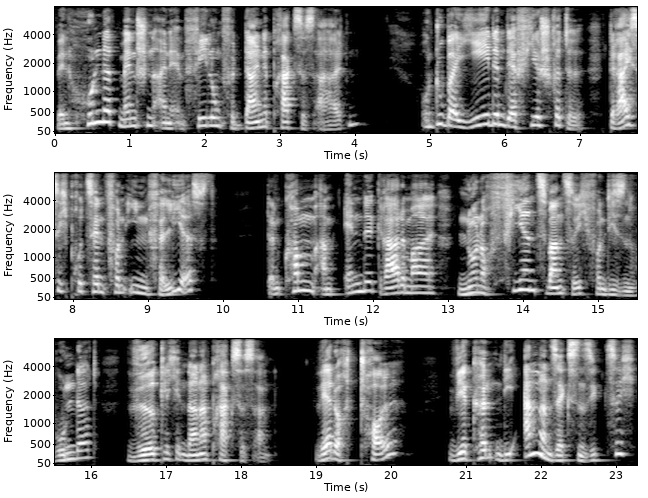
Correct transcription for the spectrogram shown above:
wenn 100 Menschen eine Empfehlung für deine Praxis erhalten und du bei jedem der vier Schritte 30 Prozent von ihnen verlierst, dann kommen am Ende gerade mal nur noch 24 von diesen 100 wirklich in deiner Praxis an. Wäre doch toll, wir könnten die anderen 76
